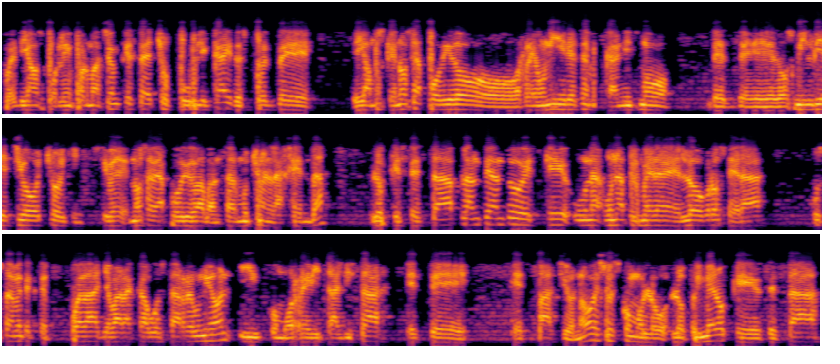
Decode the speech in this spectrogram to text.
pues, digamos por la información que se ha hecho pública y después de, digamos que no se ha podido reunir ese mecanismo desde 2018 y inclusive no se había podido avanzar mucho en la agenda, lo que se está planteando es que una, una primera logro será justamente que se pueda llevar a cabo esta reunión y como revitalizar este espacio, ¿no? Eso es como lo, lo primero que se está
